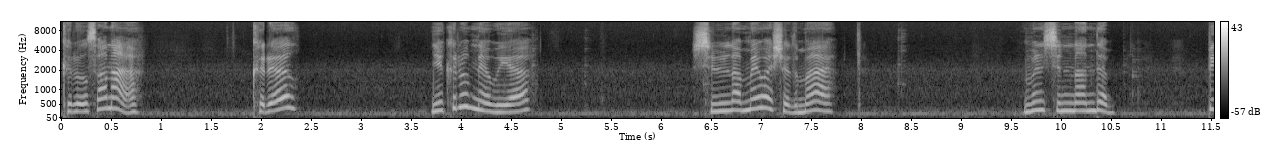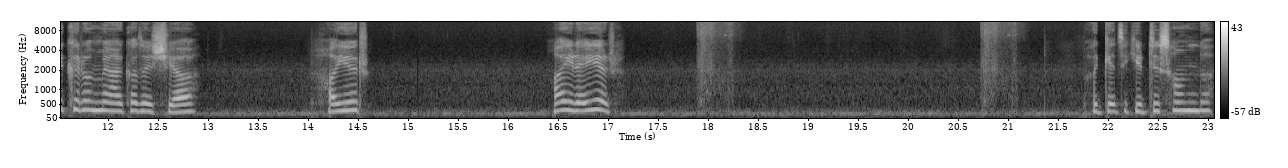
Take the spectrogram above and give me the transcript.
Kırılsana. Kırıl. Niye kırılmıyor bu ya? Sinirlenmeye başladım ha. Ben sinirlendim. Bir kırılmıyor arkadaş ya. Hayır. Hayır hayır. Pakete girdik sonunda.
